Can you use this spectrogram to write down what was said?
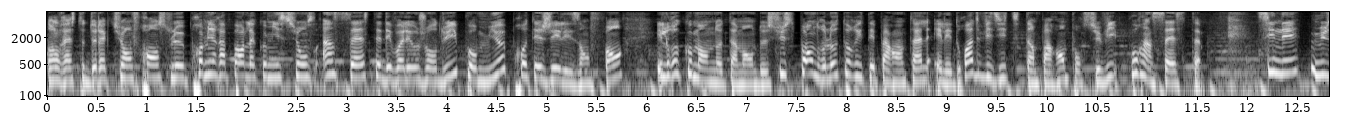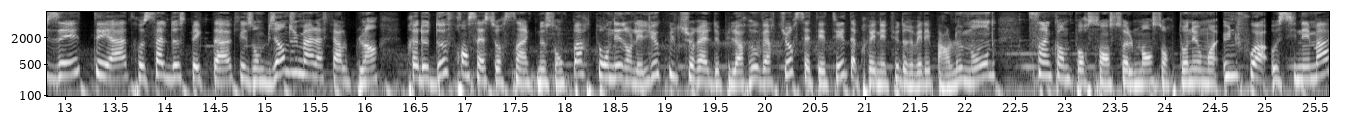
Dans le reste de l'actu en France, le premier rapport de la commission inceste est dévoilé aujourd'hui pour mieux protéger les enfants. Il recommande notamment de suspendre l'autorité parentale et les droits de visite d'un parent poursuivi pour inceste. Ciné, musée, théâtre, salle de spectacle, ils ont bien du mal à faire le plein. Près de deux Français sur cinq ne sont pas retournés dans les lieux culturels depuis leur réouverture cet été, d'après une étude révélée par Le Monde. 50% seulement sont retournés au moins une fois au cinéma,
